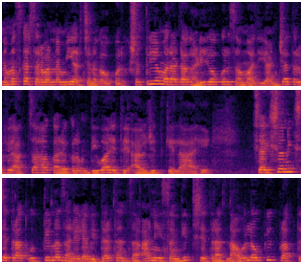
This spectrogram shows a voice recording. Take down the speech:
नमस्कार सर्वांना मी अर्चना गावकर. क्षत्रिय मराठा घाडीगावकर समाज यांच्यातर्फे आजचा हा कार्यक्रम दिवा येथे आयोजित केला आहे. शैक्षणिक क्षेत्रात उत्तीर्ण झालेल्या विद्यार्थ्यांचा आणि संगीत क्षेत्रात नावलौकिक प्राप्त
